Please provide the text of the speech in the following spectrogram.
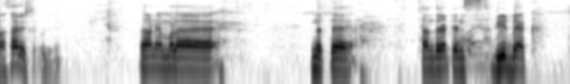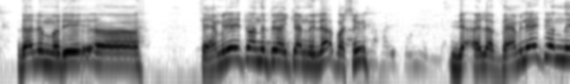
മസാല ഇഷ്ടപ്പെടുന്നു. അതാണ് നമ്മളെ ഇന്നത്തെ ചന്ദ്ര ടെൻസ് ഫീഡ്ബാക്ക് ഏതായാലും ഒരു ഫാമിലി ആയിട്ട് വന്നിട്ട് കഴിക്കാനൊന്നുമില്ല. പക്ഷേ ഇല്ല അല്ല ഫാമിലി ആയിട്ട് വന്ന്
